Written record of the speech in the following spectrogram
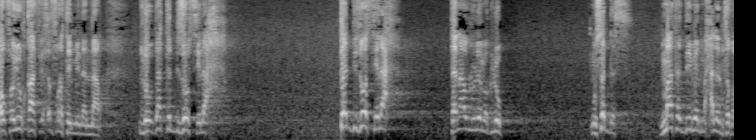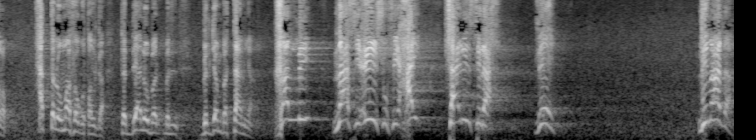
أو فيلقى في حفرة من النار. لو ده تدي زول سلاح تدي زول سلاح تناوله له مقلوب؟ مسدس. ما تدي بالمحل اللي بتضرب. حتى لو ما فوقه طلقة تديها له بالجنب الثانية. خلي ناس يعيشوا في حي شايلين سلاح. ليه؟ لماذا؟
